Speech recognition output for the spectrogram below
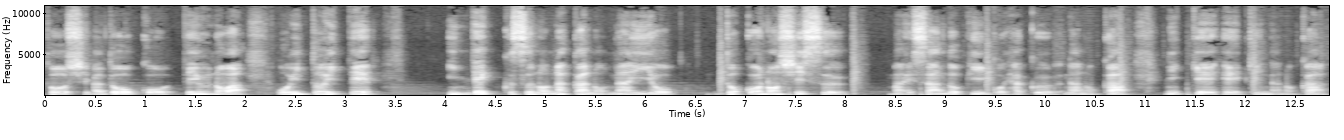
投資がどうこうっていうのは置いといて、インデックスの中の内容、どこの指数、まあ、S&P500 なのか、日経平均なのか、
